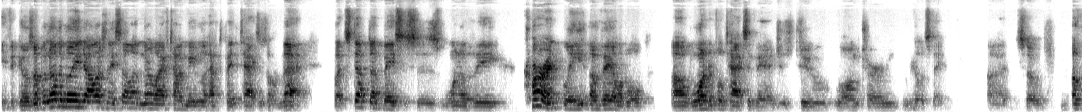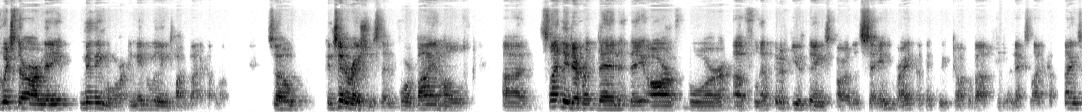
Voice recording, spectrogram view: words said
If it goes up another million dollars, they sell it in their lifetime, maybe they'll have to pay the taxes on that. But stepped up basis is one of the currently available uh, wonderful tax advantages to long-term real estate. Uh, so of which there are many, many more, and maybe we'll even talk about a couple of. So considerations then for buy and hold, uh, slightly different than they are for a flip, but a few things are the same, right? I think we talk about in the next slide a couple things.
